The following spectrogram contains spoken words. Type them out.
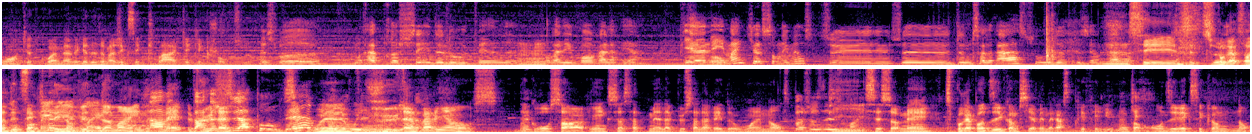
voir qu'il y a de quoi, mais avec un détect magique, c'est clair qu'il y a quelque chose là. Je vais me rapprocher de l'hôtel Mhm. pour aller voir à l'arrière. Puis euh, les bon. mains qu'il y a sur les murs, c'est d'une seule race ou de plusieurs Hmm, races? c'est, c'est- tu pourrais pas détecter Mais- vite de même, Non, mais mais, t'en vu la, à peau verte? Oui, oui, vu la comme- variance des Ouais. grosseurs, rien que ça, ça te met la puce à l'oreille de ouais, non. C'est pas juste des Puis c'est ça, mais tu pourrais pas dire comme s'il y avait une race préférée, mettons. Ok. On dirait que c'est comme non,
